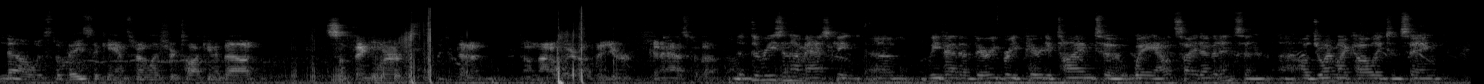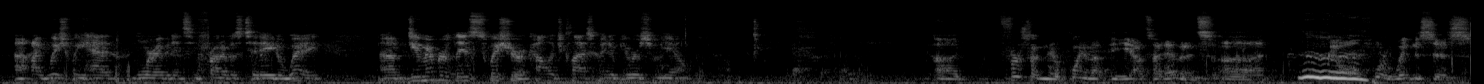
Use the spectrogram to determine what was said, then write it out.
no is the basic answer unless you're talking about something where that I'm not aware of that you're going to ask about. the, the reason I'm asking, um, we've had a very brief period of time to weigh outside evidence, and uh, I'll join my colleagues in saying uh, I wish we had more evidence in front of us today to weigh. Um, do you remember Liz Swisher, a college classmate of yours from Yale? Uh, first, on your point about the outside evidence, uh, all four witnesses.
